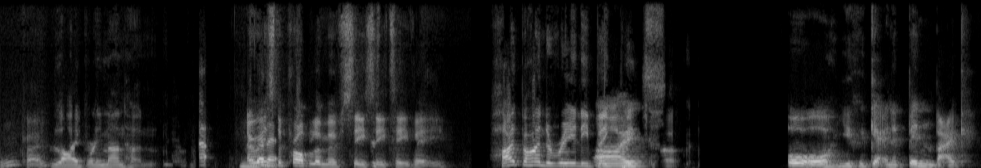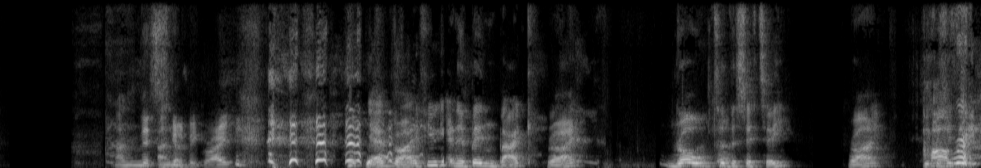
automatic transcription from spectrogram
Okay. Library manhunt. Uh, there Got is it. the problem of CCTV. Hide behind a really big I'd- picture book. Or you could get in a bin bag. And, This is and- going to be great. yeah, right. If you get in a bin bag, right, roll to the city, right. Because if,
